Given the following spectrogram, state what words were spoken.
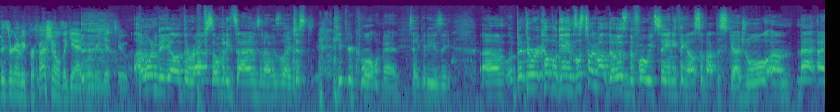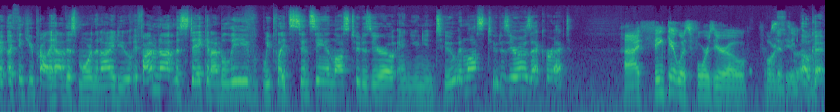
these are going to be professionals again when we get to. I wanted to yell at the ref so many times, and I was like, just keep your cool, man. Take it easy. Um, but there were a couple games. Let's talk about those before we say anything else about the schedule. Um, Matt, I, I think you probably have this more than I do. If I'm not mistaken, I believe we played Cincy and lost 2 to 0, and Union 2 and lost 2 to 0. Is that correct? I think it was 4-0 from 4-0. Cincy. Okay.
